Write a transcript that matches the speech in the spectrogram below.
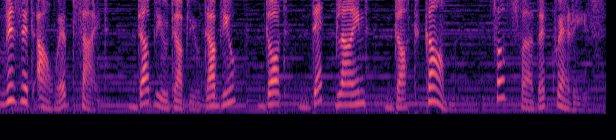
Visit our website www.deckblind.com for further queries.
